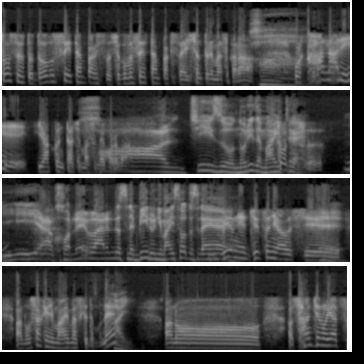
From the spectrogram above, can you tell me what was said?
そうすると動物性タンパク質と植物性タンパク質が一緒に取れますから、はあ。これ、かなり役に立ちますね、これは。はあ。チーズを海苔で巻いて。そうですいや、これはあれですね、ビールにも合いそうですね。ビールに実に合うし、ええあのお酒にも合いますけどもね、はい。あのー、産地のやつ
